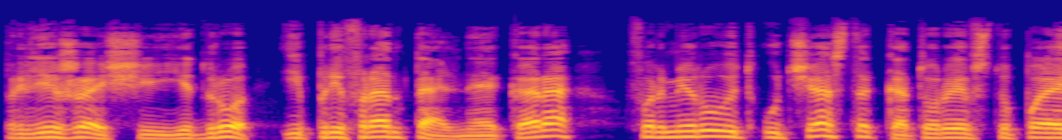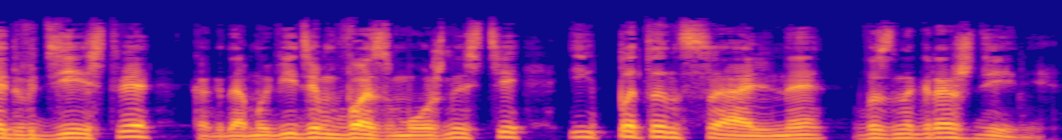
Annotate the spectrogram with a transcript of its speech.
прилежащее ядро и префронтальная кора формируют участок, который вступает в действие, когда мы видим возможности и потенциальное вознаграждение.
